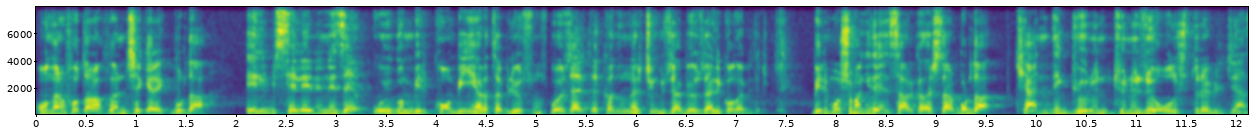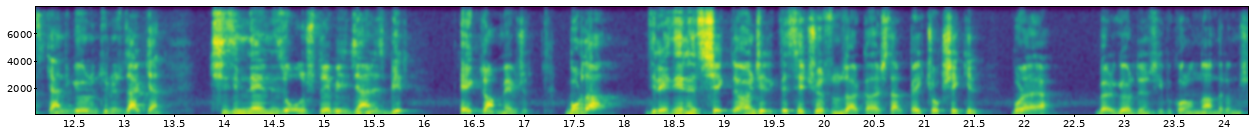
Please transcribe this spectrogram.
Onların fotoğraflarını çekerek burada elbiselerinize uygun bir kombin yaratabiliyorsunuz. Bu özellikle kadınlar için güzel bir özellik olabilir. Benim hoşuma giden ise arkadaşlar burada kendi görüntünüzü oluşturabileceğiniz, kendi görüntünüz derken çizimlerinizi oluşturabileceğiniz bir ekran mevcut. Burada dilediğiniz şekli öncelikle seçiyorsunuz arkadaşlar. Pek çok şekil buraya böyle gördüğünüz gibi konumlandırılmış.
